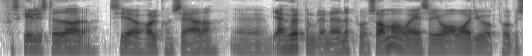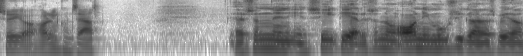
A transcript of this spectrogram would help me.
forskellige steder til at holde koncerter. Øh, jeg hørte dem blandt andet på Sommeroase i år, hvor de var på besøg og holdt en koncert. Er sådan en, en CD, er det sådan nogle ordentlige musikere, der spiller?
